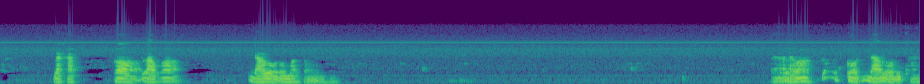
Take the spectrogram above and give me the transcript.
17.6 นะครับ ก็เราก็ดาวน์โหลดลงมาก่อนนะครับอ่าแล้วก็กดดาวน์โหลดอีกครั้ง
